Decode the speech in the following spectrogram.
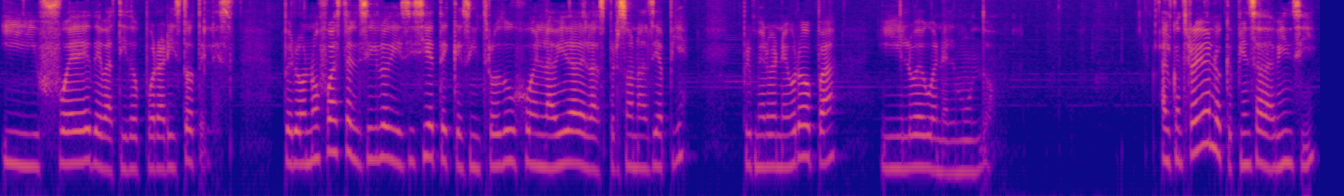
y fue debatido por Aristóteles, pero no fue hasta el siglo XVII que se introdujo en la vida de las personas de a pie, primero en Europa y luego en el mundo. Al contrario de lo que piensa Da Vinci,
